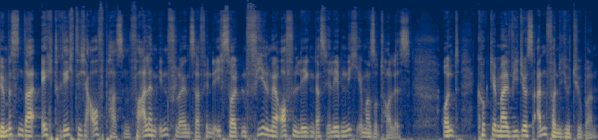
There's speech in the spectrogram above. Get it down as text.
Wir müssen da echt richtig aufpassen. Vor allem Influencer, finde ich, sollten viel mehr offenlegen, dass ihr Leben nicht immer so toll ist. Und guck dir mal Videos an von YouTubern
